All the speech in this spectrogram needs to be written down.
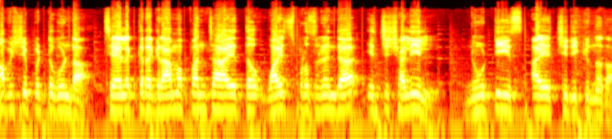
ആവശ്യപ്പെട്ടുകൊണ്ട് Chelakkara grama panchayat vice president H Shaleel notice അയച്ചിരിക്കുന്നത്.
